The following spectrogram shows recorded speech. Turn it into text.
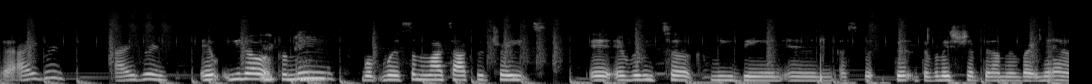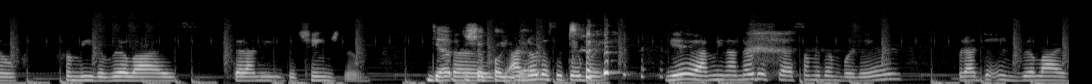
Yeah, I agree. I agree. It, you know, for me, with, with some of my toxic traits, it, it really took me being in a the, the relationship that I'm in right now for me to realize that I needed to change them. Yep, I noticed that they were Yeah, I mean, I noticed that some of them were there, but I didn't realize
